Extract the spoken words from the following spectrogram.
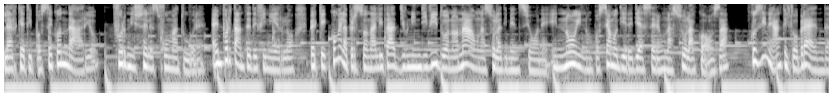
L'archetipo secondario fornisce le sfumature. È importante definirlo perché come la personalità di un individuo non ha una sola dimensione e noi non possiamo dire di essere una sola cosa, così neanche il tuo brand.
